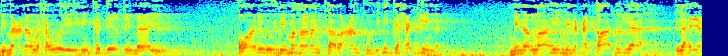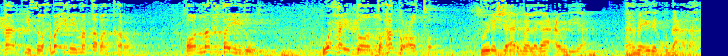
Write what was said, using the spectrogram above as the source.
bimacnaa waxa weeye idinka deeqi maayo oo anigu idinma hanan karo cankum idinka xaggiinna. Min allaahi min ciqaab illaah ilahay ciqaabkiisa waxba idinma qaban karo. Oo naftaydu waxay doonto ha gocoto wiilasha armaa lagaa cawriya. Arma ile ku dhacdaa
